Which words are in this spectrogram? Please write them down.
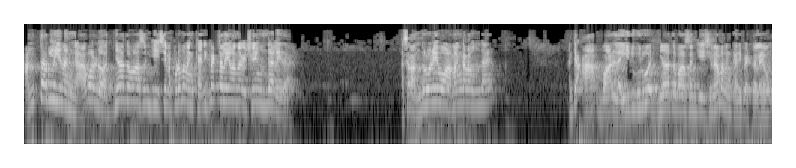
అంతర్లీనంగా వాళ్ళు అజ్ఞాతవాసం చేసినప్పుడు మనం కనిపెట్టలేమన్న విషయం ఉందా లేదా? అసలు అందులోనే ఓ అమంగళం ఉందా? అంటే ఆ వాళ్ళ ఐదుగురు అజ్ఞాతవాసం చేసినా మనం కనిపెట్టలేం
